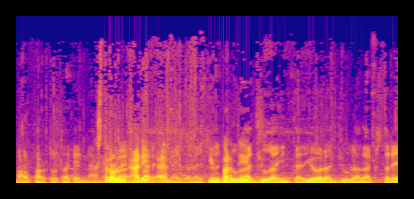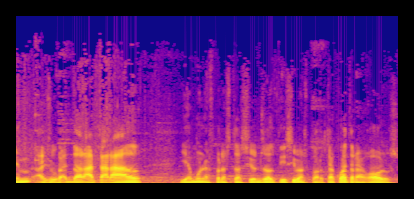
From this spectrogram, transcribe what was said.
Val per tot aquest nano. Extraordinari, perquè, eh? A més a més, Quin partit. juga, et juga d'interior, et juga d'extrem, ha jugat de lateral i amb unes prestacions altíssimes. Porta 4 gols.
